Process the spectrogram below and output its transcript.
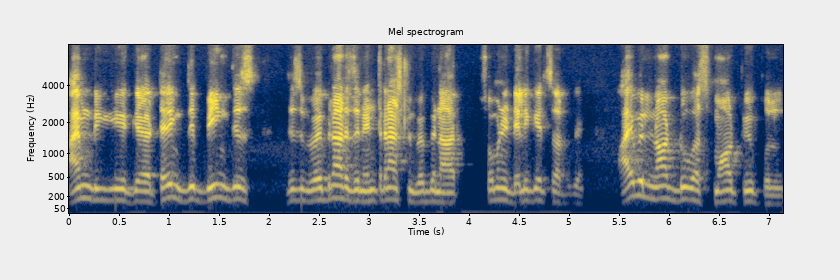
i'm uh, telling the, being this this webinar is an international webinar. So many delegates are there. I will not do a small pupil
